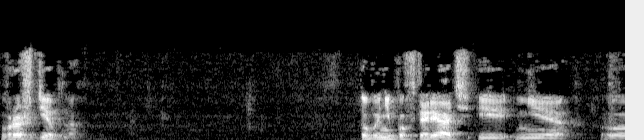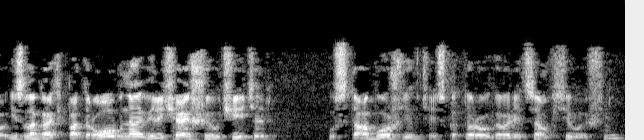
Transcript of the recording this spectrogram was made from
Враждебно. Чтобы не повторять и не излагать подробно величайший учитель, уста Божьих, через которого говорит сам Всевышний,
